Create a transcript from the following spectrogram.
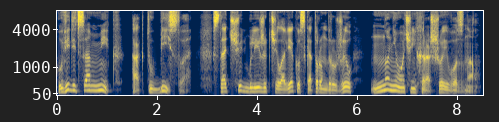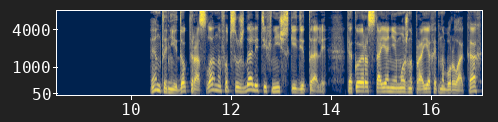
увидеть сам миг, акт убийства, стать чуть ближе к человеку, с которым дружил, но не очень хорошо его знал. Энтони и доктор Асланов обсуждали технические детали, какое расстояние можно проехать на бурлаках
